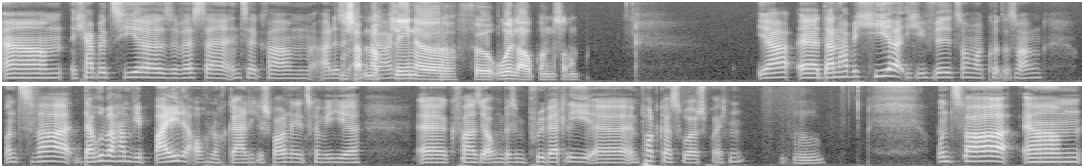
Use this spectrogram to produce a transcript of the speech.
Ähm, ich habe jetzt hier Silvester, Instagram, alles Ich habe noch. Pläne für Urlaub und so. Ja, äh, dann habe ich hier, ich, ich will jetzt noch mal kurz was machen. Und zwar, darüber haben wir beide auch noch gar nicht gesprochen. Jetzt können wir hier äh, quasi auch ein bisschen privately äh, im Podcast drüber sprechen. Mhm. Und zwar, ähm,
